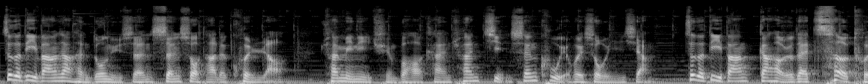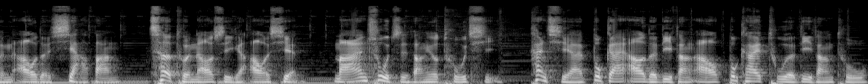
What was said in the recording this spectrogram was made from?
这个地方让很多女生深受它的困扰，穿迷你裙不好看，穿紧身裤也会受影响。这个地方刚好又在侧臀凹的下方，侧臀凹是一个凹陷，马鞍处脂肪又凸起，看起来不该凹的地方凹，不该凸的地方凸。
